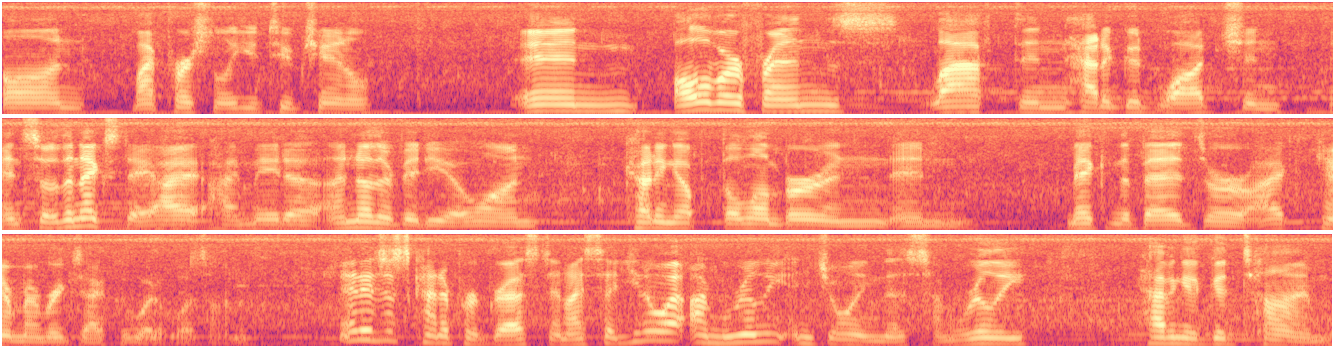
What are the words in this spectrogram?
on my personal YouTube channel. And all of our friends laughed and had a good watch. And, and so the next day I, I made a, another video on cutting up the lumber and, and making the beds, or I can't remember exactly what it was on. And it just kind of progressed. And I said, you know what? I'm really enjoying this. I'm really having a good time.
